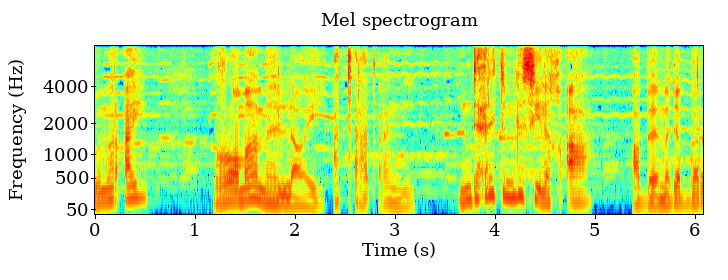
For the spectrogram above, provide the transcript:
ብምርኣይ ሮማ ምህላወይ ኣጠራጠረኒ። ንድሕሪት ምልስ ኢለ ኸኣ ኣብ መደበር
